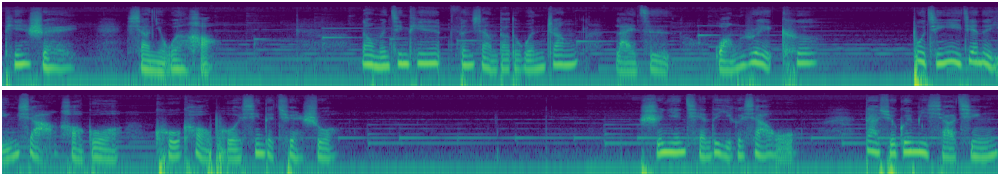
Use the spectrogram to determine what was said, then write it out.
天水向你问好。那我们今天分享到的文章来自王瑞科。不经意间的影响，好过苦口婆心的劝说。十年前的一个下午，大学闺蜜小晴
